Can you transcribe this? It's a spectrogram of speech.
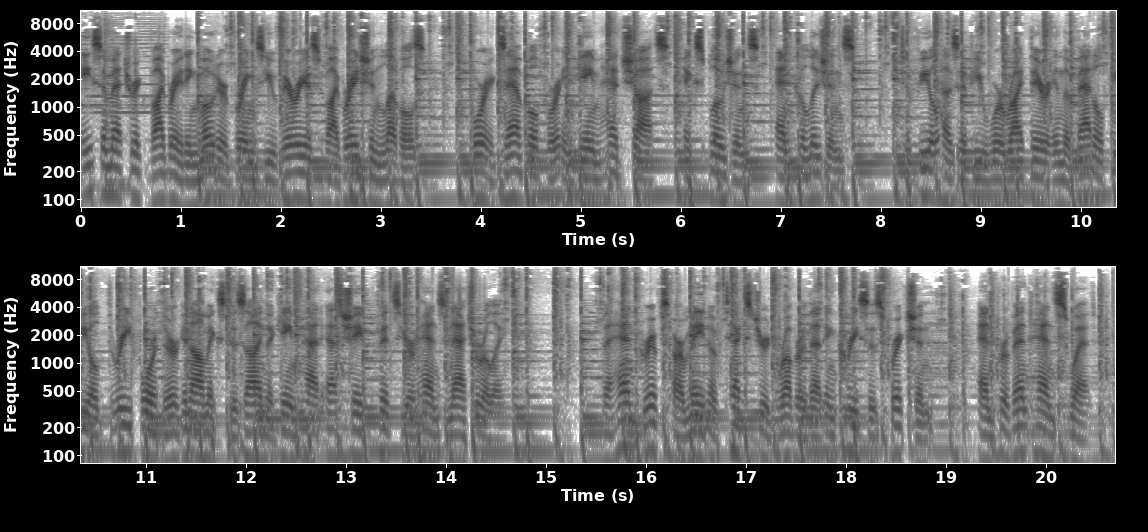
Asymmetric vibrating motor brings you various vibration levels, for example for in-game headshots, explosions, and collisions, to feel as if you were right there in the battlefield 3-4 ergonomics design the gamepad S-shape fits your hands naturally. The hand grips are made of textured rubber that increases friction, and prevent hand sweat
